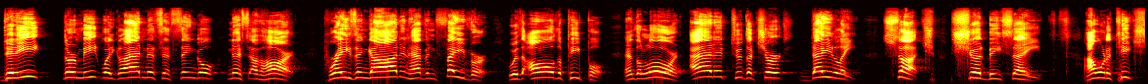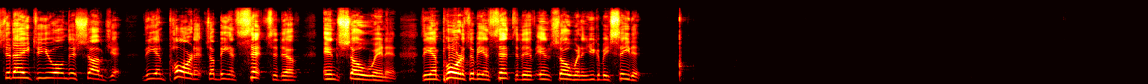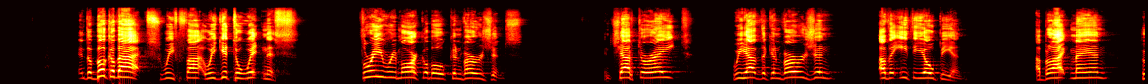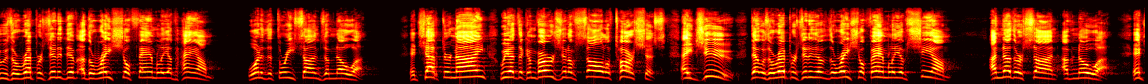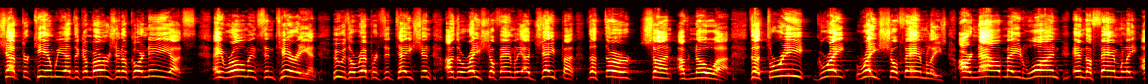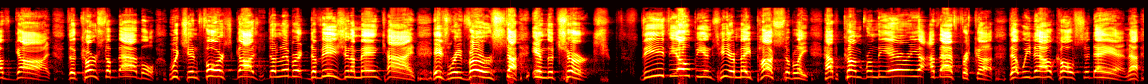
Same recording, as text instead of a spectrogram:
did eat their meat with gladness and singleness of heart, praising God and having favor with all the people. And the Lord added to the church daily such should be saved. I want to teach today to you on this subject the importance of being sensitive in soul winning. The importance of being sensitive in soul winning. You can be seated. In the book of Acts, we, find, we get to witness three remarkable conversions. In chapter 8, we have the conversion of an Ethiopian, a black man who is a representative of the racial family of Ham, one of the three sons of Noah. In chapter 9, we had the conversion of Saul of Tarsus, a Jew that was a representative of the racial family of Shem, another son of Noah. In chapter 10, we had the conversion of Cornelius, a Roman centurion who was a representation of the racial family of Japheth, the third son of Noah. The three great racial families are now made one in the family of God. The curse of Babel, which enforced God's deliberate division of mankind, is reversed uh, in the church. The Ethiopians here may possibly have come from the area of Africa that we now call Sudan, a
